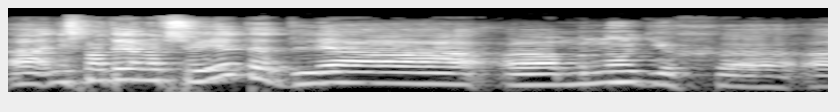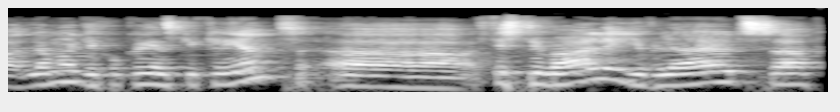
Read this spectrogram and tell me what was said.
А, несмотря на все это, для а, многих, а, для многих украинских лент а, фестивали являются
